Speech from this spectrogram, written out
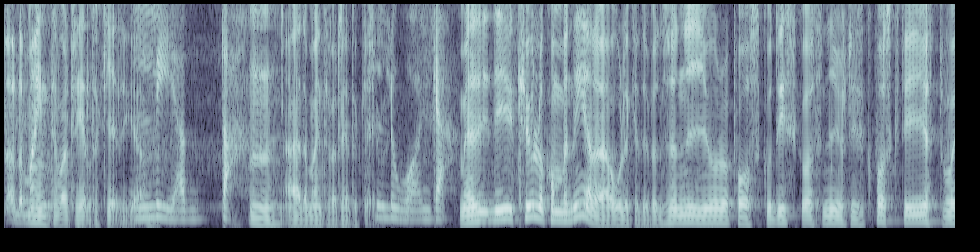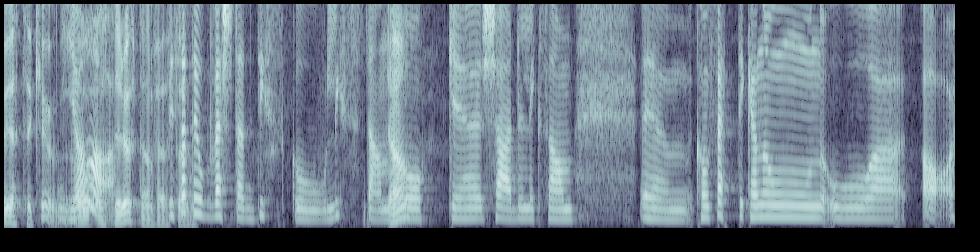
ja, de har inte varit helt okej tycker jag. leda, Mm, nej, de har inte varit helt okej. låga. Men det är ju kul att kombinera olika typer. Så nyår och påsk och disco. Alltså nyårsdisco och påsk, det är jätte, var jättekul. Ja. att styra upp den festen. Vi satte ihop värsta discolistan Ja. och eh, körde liksom um, konfettikanon och ja,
